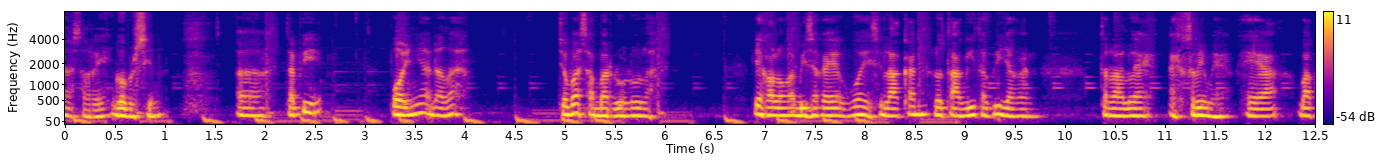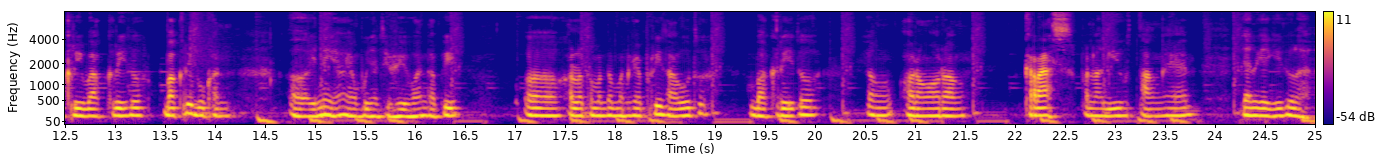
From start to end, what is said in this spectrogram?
Uh, sorry gue bersin. Uh, tapi poinnya adalah coba sabar dulu lah. Ya kalau nggak bisa kayak gue ya silakan lo tagih tapi jangan terlalu ekstrim ya. Kayak Bakri Bakri itu Bakri bukan uh, ini ya yang punya TV One tapi uh, kalau teman-teman Kepri tahu tuh Bakri itu yang orang-orang keras penagih utang kan dan kayak gitulah.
